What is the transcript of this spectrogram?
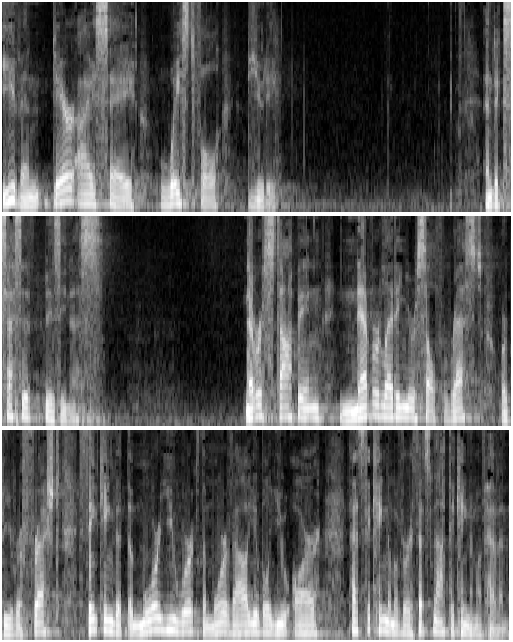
even, dare I say, wasteful beauty and excessive busyness. Never stopping, never letting yourself rest or be refreshed, thinking that the more you work, the more valuable you are. That's the kingdom of earth. That's not the kingdom of heaven.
